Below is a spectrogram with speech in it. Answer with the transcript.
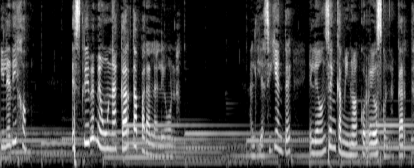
Y le dijo, escríbeme una carta para la leona. Al día siguiente, el león se encaminó a correos con la carta,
